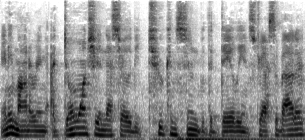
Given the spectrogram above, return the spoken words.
any monitoring, I don't want you to necessarily be too consumed with the daily and stress about it.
